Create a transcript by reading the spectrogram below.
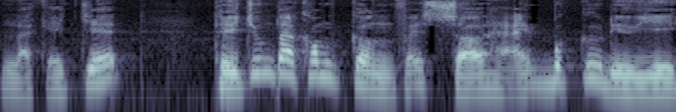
là cái chết, thì chúng ta không cần phải sợ hãi bất cứ điều gì.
